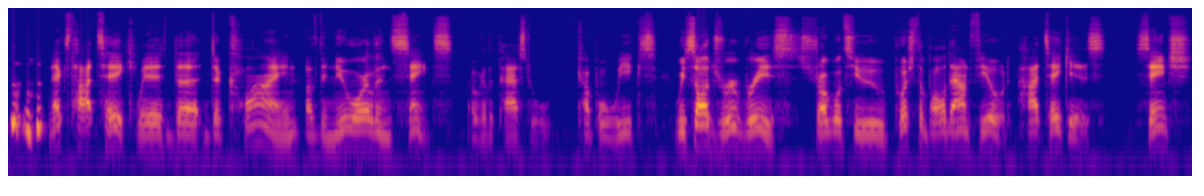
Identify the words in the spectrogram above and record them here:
Next hot take with the decline of the New Orleans Saints over the past couple weeks. We saw Drew Brees struggle to push the ball downfield. Hot take is Saints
